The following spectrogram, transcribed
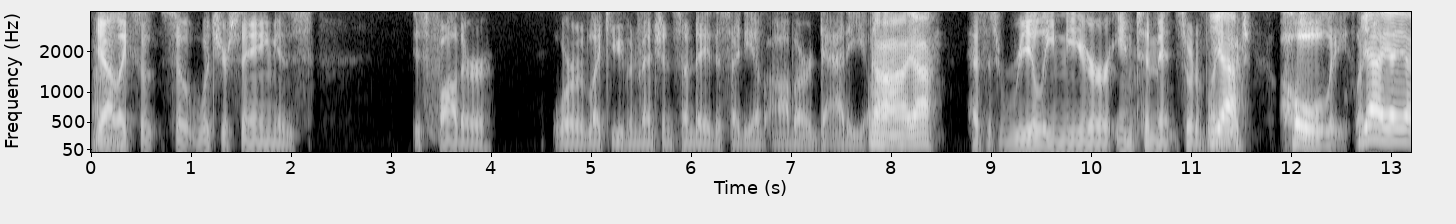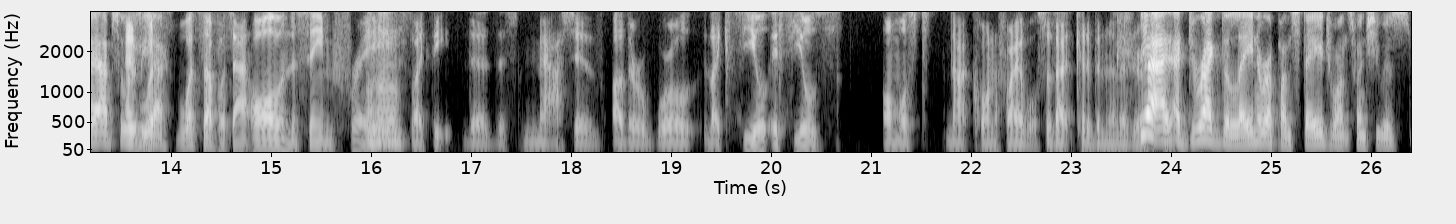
Yeah, Um, like so so what you're saying is is father or like you even mentioned Sunday, this idea of Abba or daddy Uh-huh, yeah. has this really near intimate sort of Yeah. language. Holy. Like, yeah, yeah, yeah, absolutely. Yeah. what's what's up with that? All in the same Mm-hmm. phrase, like the the this massive other world, like feel it feels almost not quantifiable. So that could have been another direction. Yeah, I, I dragged Elena up on stage once when she was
